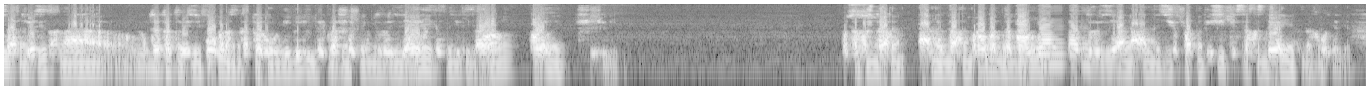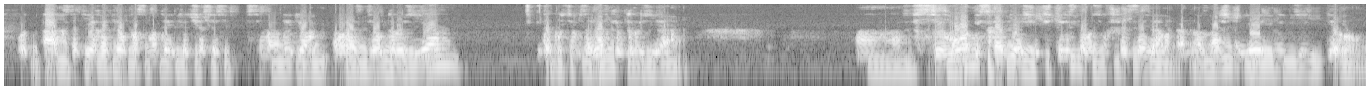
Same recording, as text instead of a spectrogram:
соответственно, вот этот весь образ, который увидели, приглашение друзья, их заинтересовал. Потому что они там робот дополняет, друзья, а еще подписчики самостоятельно ходят. Вот, а, кстати, я хотел посмотреть, вот сейчас, если мы идем в раздел «Друзья», и, допустим, заявки в друзья. А, всего исходящих 486 заявок. Однозначно я их не делал.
